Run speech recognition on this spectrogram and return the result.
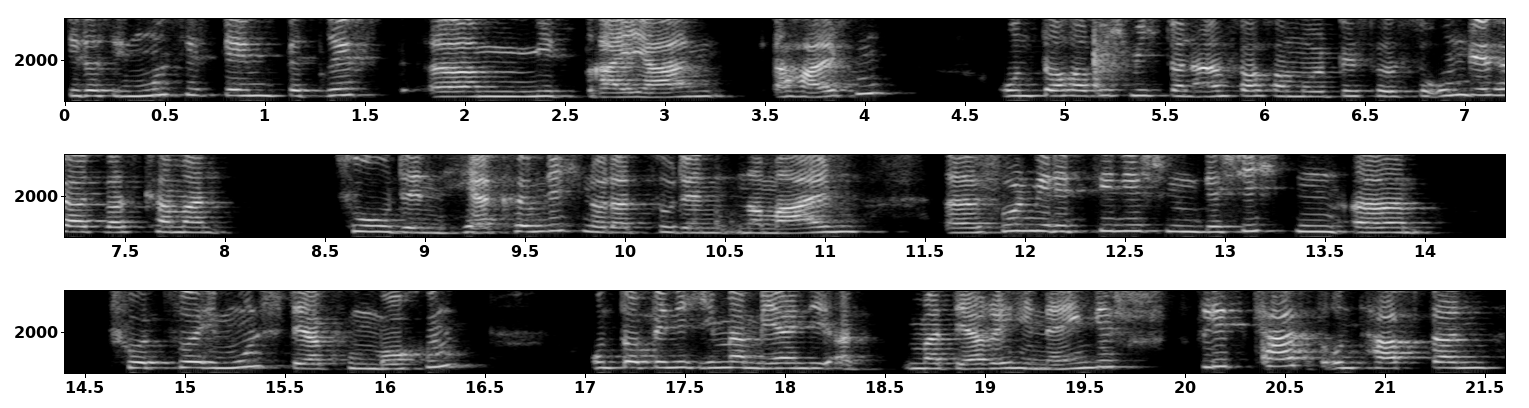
die das Immunsystem betrifft, äh, mit drei Jahren erhalten. Und da habe ich mich dann einfach einmal ein bisschen so umgehört, was kann man zu den herkömmlichen oder zu den normalen äh, schulmedizinischen Geschichten äh, für, zur Immunstärkung machen. Und da bin ich immer mehr in die Materie hineingesplittert und habe dann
